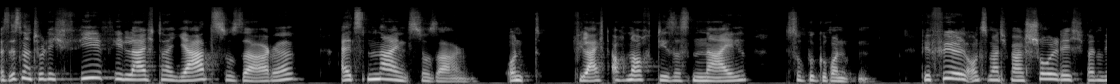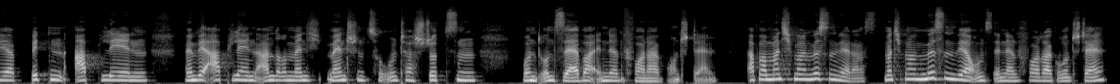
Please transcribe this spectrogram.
es ist natürlich viel, viel leichter Ja zu sagen, als Nein zu sagen und vielleicht auch noch dieses Nein zu begründen. Wir fühlen uns manchmal schuldig, wenn wir Bitten ablehnen, wenn wir ablehnen, andere Mensch Menschen zu unterstützen und uns selber in den Vordergrund stellen. Aber manchmal müssen wir das. Manchmal müssen wir uns in den Vordergrund stellen,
